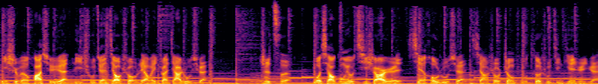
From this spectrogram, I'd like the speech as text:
历史文化学院李淑娟教授两位专家入选。至此，我校共有72人先后入选享受政府特殊津贴人员。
